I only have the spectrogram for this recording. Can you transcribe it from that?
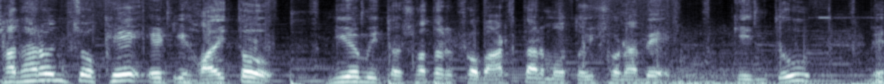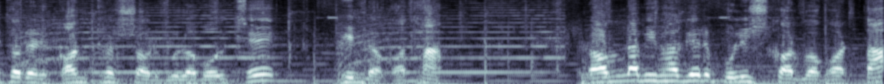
সাধারণ চোখে এটি হয়তো নিয়মিত সতর্ক বার্তার মতোই শোনাবে, কিন্তু ভেতরের কণ্ঠস্বরগুলো বলছে ভিন্ন কথা। রমনা বিভাগের পুলিশ কর্মকর্তা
